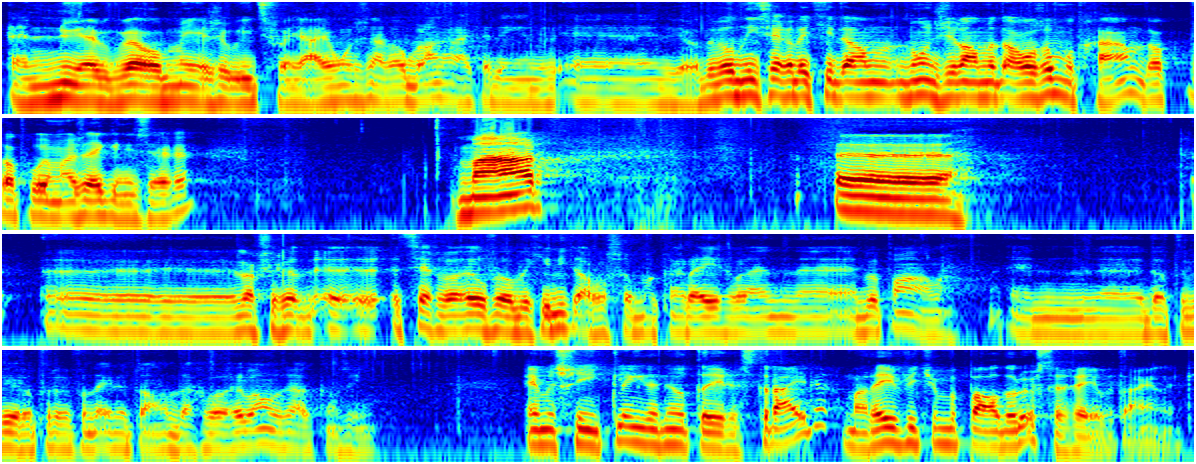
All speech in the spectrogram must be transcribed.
En nu heb ik wel meer zoiets van, ja jongens, er zijn wel belangrijke dingen in de, eh, in de wereld. Dat wil niet zeggen dat je dan nonchalant met alles om moet gaan. Dat, dat wil je maar zeker niet zeggen. Maar, eh, eh, laat zeggen, het zegt wel heel veel dat je niet alles zomaar kan regelen en, en bepalen. En dat de wereld er van de ene op de andere dag wel heel anders uit kan zien. En misschien klinkt dat heel tegenstrijdig, maar heeft je een bepaalde rust gegeven uiteindelijk?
